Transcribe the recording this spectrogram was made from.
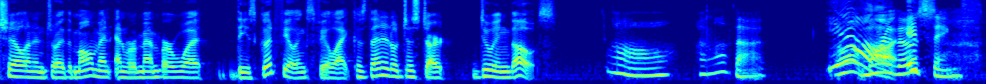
chill and enjoy the moment and remember what these good feelings feel like because then it'll just start doing those Oh, I love that. yeah More of those it's- things.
